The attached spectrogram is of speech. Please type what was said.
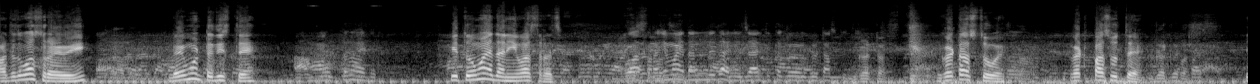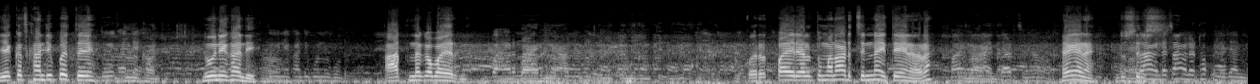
आदत वासरू आहे ही. लय मोठं दिसतंय. येतो मैदान ही वासराचं. गट असतो गट असतो गट असतो होय गट पास होत आहे एकच खांदी पळते दोन खांदे. खांदी. दोन्ही खांदी? दोन एखादी कोणी कोणी आतनं का बाहेर बाहेर. बाहेर नाही नाही कोणी आत कोणी. कमी कमी परत पायऱ्याला तुम्हाला अडचण नाही ते येणार हा? बाहेर नाही, काय अडचण नाही. है का नाही? दुसरं. चांगलं चांगलं ठोकलं ते आम्ही.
